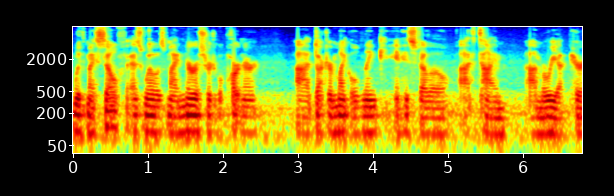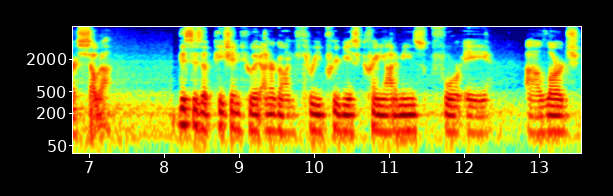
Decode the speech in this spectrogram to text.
with myself as well as my neurosurgical partner, uh, Dr. Michael Link, and his fellow uh, at the time, uh, Maria Peris-Celda. This is a patient who had undergone three previous craniotomies for a uh, large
